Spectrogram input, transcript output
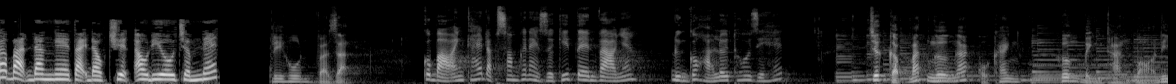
Các bạn đang nghe tại đọc chuyện audio.net ly hôn và dặn Cô bảo anh Thái đọc xong cái này rồi ký tên vào nhé. Đừng có hỏi lôi thôi gì hết. Trước cặp mắt ngơ ngác của Khanh, Hương bình thản bỏ đi,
